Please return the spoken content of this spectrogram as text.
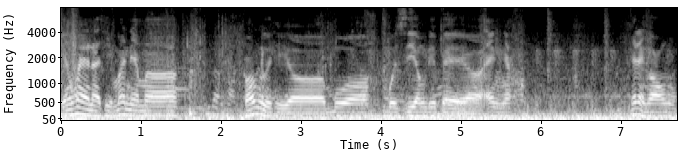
kẽn hoa này thì mấy anh em ờ, có người thì ờ, mua mua riêng đi về ờ, ăn nha. Thế này ngon luôn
